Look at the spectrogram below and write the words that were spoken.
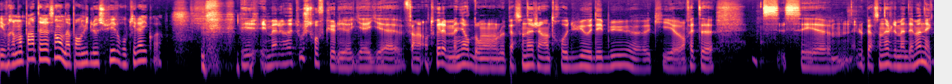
est vraiment pas intéressant, on n'a pas envie de le suivre ou qu'il aille quoi. Et, et malgré tout, je trouve que y a, il y a- enfin, en tout cas, la manière dont le personnage est introduit au début, euh, qui, euh, en fait, euh, c'est euh, le personnage de Matt Damon est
